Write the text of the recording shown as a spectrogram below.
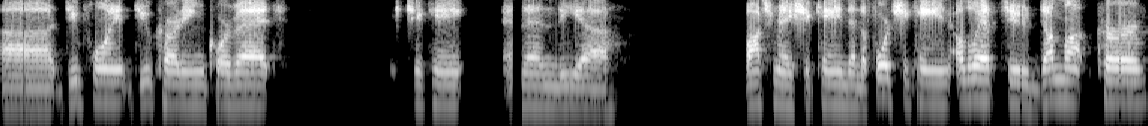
uh, Dew Point, Dew Karting, Corvette, chicane, and then the uh, chicane, then the Ford chicane, all the way up to Dunlop curve,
